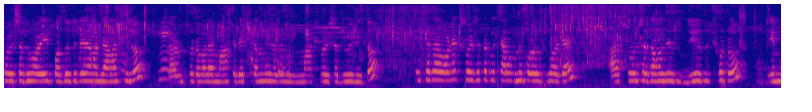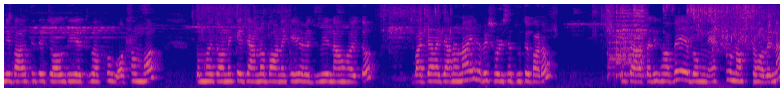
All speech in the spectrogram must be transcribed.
সরিষা ধোয়ার এই পদ্ধতিটাই আমার জানা ছিল। কারণ ছোটোবেলায় মাকে দেখতাম না মা সরিষা ধুয়ে নিত। এছাড়া অনেক সরিষা থাকলে চালগুলো করে ধোয়া যায়। আর সরিষা দাম যেহেতু ছোট, এমনি বালতিতে জল দিয়ে ধোয়া খুব অসম্ভব। তোমরা হয়তো অনেকে জানো বা অনেকে এভাবে ধুয়ে নাও হয়তো, বা যারা জানো না, এভাবে সরিষা ধুতে পারো। খুব তাড়াতাড়ি হবে এবং একটু নষ্ট হবে না।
